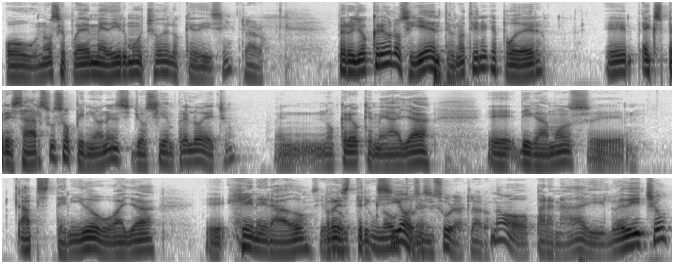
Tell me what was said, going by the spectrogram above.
o uno se puede medir mucho de lo que dice. Claro. Pero yo creo lo siguiente, uno tiene que poder eh, expresar sus opiniones, yo siempre lo he hecho, no creo que me haya, eh, digamos, eh, abstenido o haya eh, generado restricciones. censura, claro. No, para nada, y lo he dicho,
